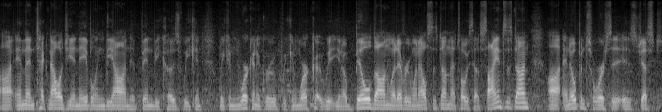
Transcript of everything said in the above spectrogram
uh, and then technology enabling beyond have been because we can, we can work in a group, we can work, uh, we, you know, build on what everyone else has done, that's always how science is done, uh, and open source is just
